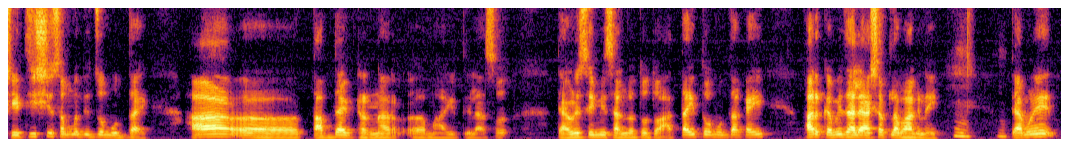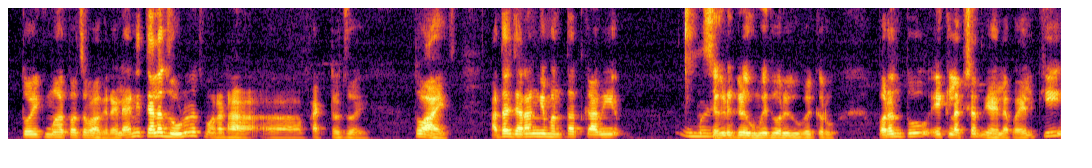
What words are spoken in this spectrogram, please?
शेतीशी संबंधित जो मुद्दा आहे हा तापदायक ठरणार महायुतीला असं त्यावेळेसही मी सांगत होतो आताही तो मुद्दा काही फार कमी झाला अशातला भाग नाही. त्यामुळे तो एक महत्त्वाचा भाग राहिला आणि त्याला जोडूनच मराठा फॅक्टर जो आहे तो आहेच. आता जरांगे म्हणतात का आम्ही सगळीकडे उमेदवारी उभे करू. परंतु एक लक्षात घ्यायला पाहिजे की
